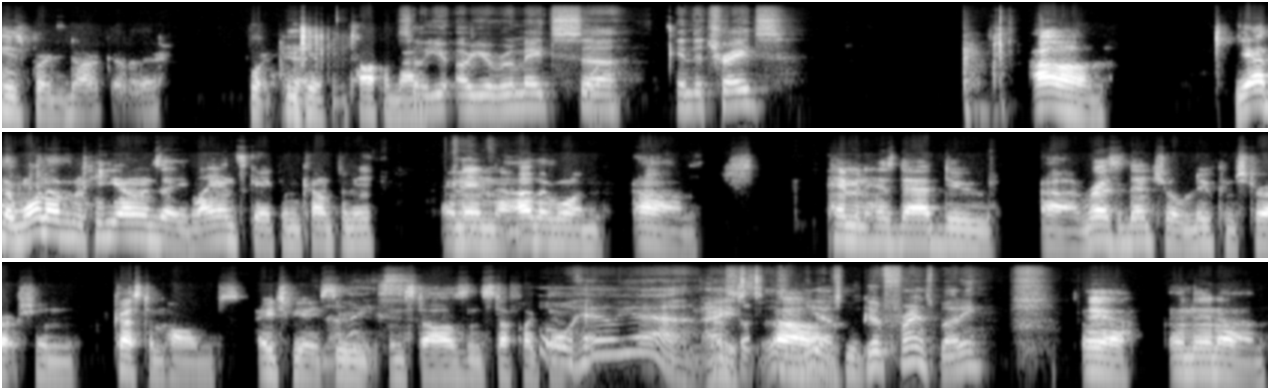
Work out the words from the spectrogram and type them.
he's pretty dark over there. What he hears me talking about? So you are your roommates uh, in the trades? Um, yeah, the one of them he owns a landscaping company, and Okay, then the other one, um, him and his dad do uh, residential new construction, custom homes, HVAC Nice. installs and stuff like that. Oh hell yeah! Nice. that's- you Um, have some good friends, buddy. Yeah, and then um,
